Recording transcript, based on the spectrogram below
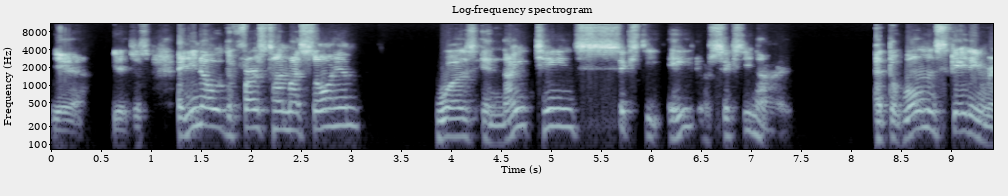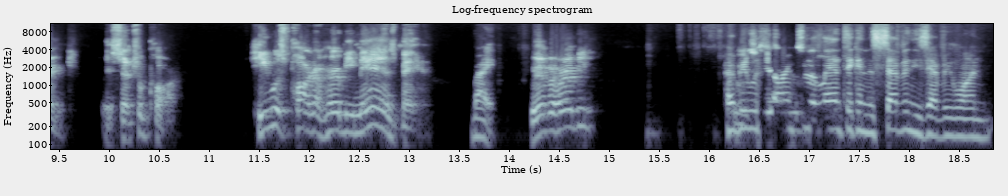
yeah, yeah. Just and you know, the first time I saw him was in 1968 or 69 at the Wollman skating rink in Central Park. He was part of Herbie Mann's band. Right. Remember Herbie? Herbie was signed to Atlantic in the 70s, everyone,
